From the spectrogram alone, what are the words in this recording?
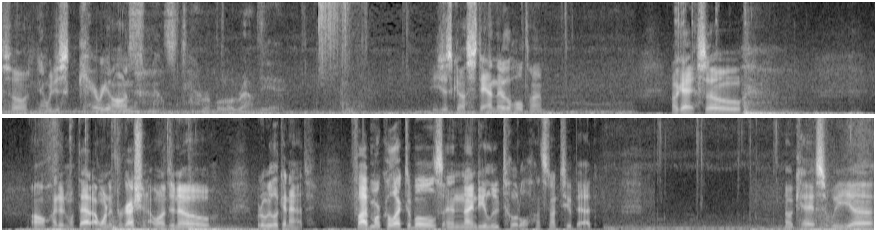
So now we just carry on. Smells terrible around here. He's just gonna stand there the whole time? Okay, so... Oh, I didn't want that. I wanted progression. I wanted to know... What are we looking at? Five more collectibles and 90 loot total. That's not too bad. Okay, so we, uh...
